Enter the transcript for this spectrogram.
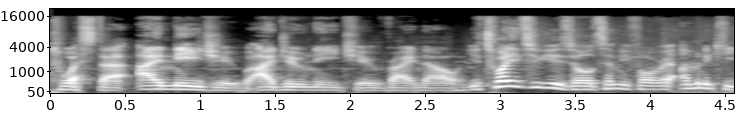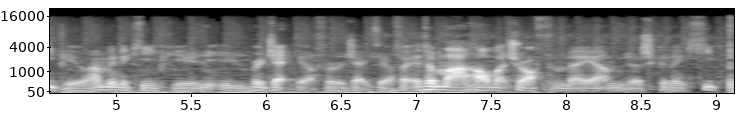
Twister, I need you. I do need you right now. You're 22 years old, 74. I'm gonna keep you. I'm gonna keep you. you reject the offer. Reject the offer. It doesn't matter how much you're offering me. I'm just gonna keep,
